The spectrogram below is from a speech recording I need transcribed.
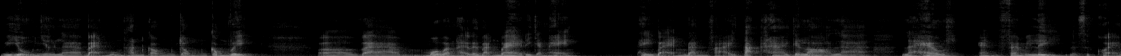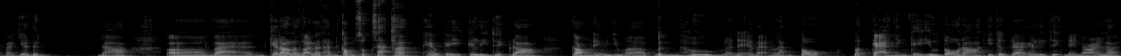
Ví dụ như là bạn muốn thành công trong công việc uh, và mối quan hệ với bạn bè đi chẳng hạn thì bạn đành phải tắt hai cái lò là là health and family là sức khỏe và gia đình đó. À, và cái đó là gọi là thành công xuất sắc ha theo cái cái lý thuyết đó. Còn nếu như mà bình thường là để bạn làm tốt tất cả những cái yếu tố đó thì thực ra cái lý thuyết này nói là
